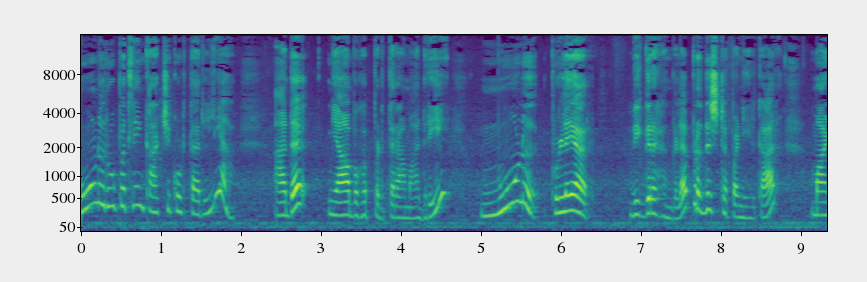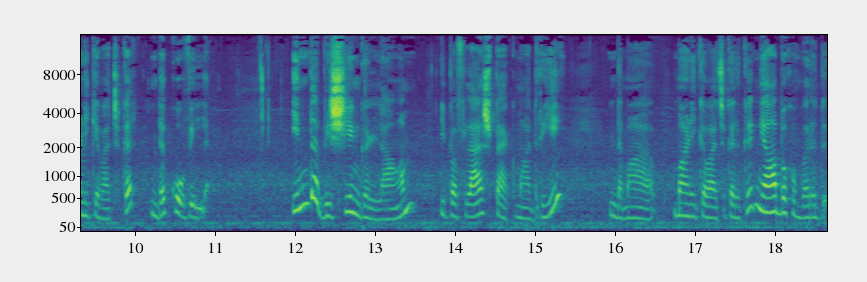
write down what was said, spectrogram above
மூணு ரூபத்துலேயும் காட்சி கொடுத்தார் இல்லையா? அதை ஞாபகப்படுத்துகிற மாதிரி மூணு பிள்ளையார் விக்கிரகங்களை பிரதிஷ்டை பண்ணியிருக்கார் மாணிக்க வாச்சகர் இந்த கோவிலில். இந்த விஷயங்கள்லாம் இப்போ ஃப்ளாஷ்பேக் மாதிரி இந்த மா மாணிக்க வாச்சகருக்கு ஞாபகம் வருது.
